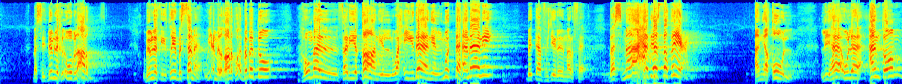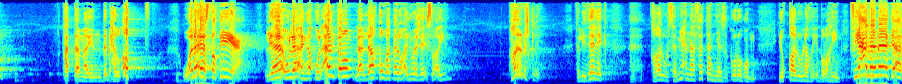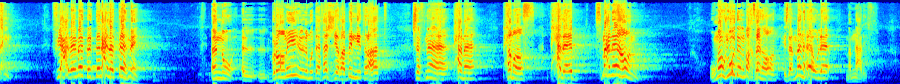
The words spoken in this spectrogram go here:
بس بيملك القوة بالارض وبيملك يطير بالسماء ويعمل غارات وقت ما بده هما الفريقان الوحيدان المتهمان بتفجير المرفأ. بس ما أحد يستطيع أن يقول لهؤلاء أنتم حتى ما ينذبح القط ولا يستطيع لهؤلاء أن يقول أنتم لا لا قوة له أن يواجه إسرائيل. هذا المشكلة. فلذلك قالوا سمعنا فتى يذكرهم. يقال له إبراهيم في علامات يا أخي في علامات بتدل على التهمة. أنه البراميل المتفجرة بالنترات شفناها بحما بحمص بحلب سمعناهم. وموجود المخزن هون. إذا من هؤلاء؟ ما بنعرف.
